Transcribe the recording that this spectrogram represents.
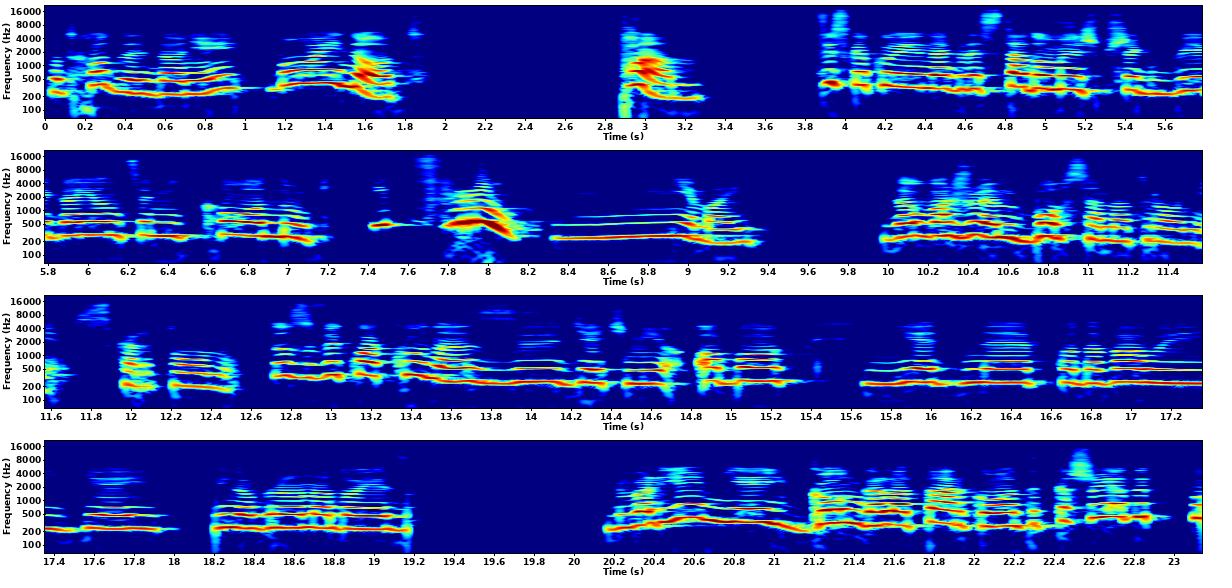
Podchodzę do niej, bo why not? Pam! Wyskakuje nagle stado mysz przebiegające mi koło nóg i fru! Nie ma ich. Zauważyłem bossa na tronie z kartonu. To zwykła kuna z dziećmi. Obok jedne podawały jej winogrona do jedzenia. Wywaliłem jej gonga latarką, a te kaszojady po,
